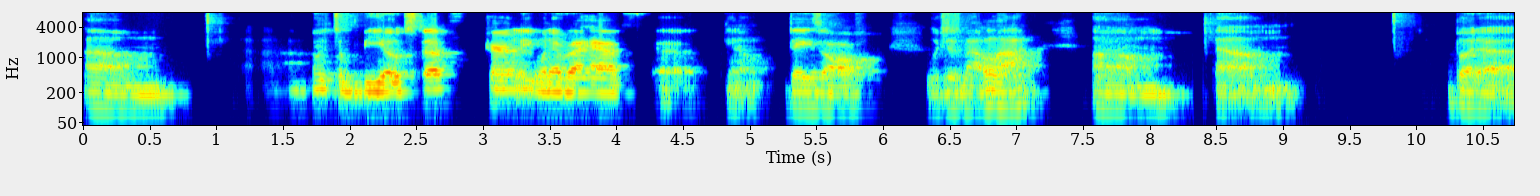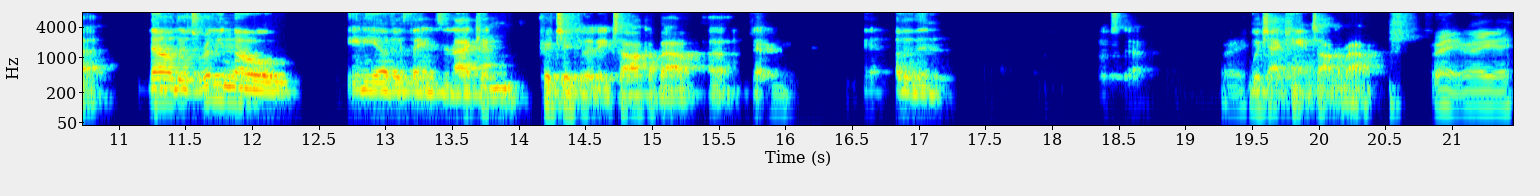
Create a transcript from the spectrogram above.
Um, I'm doing some VO stuff currently whenever I have, uh, you know, days off, which is not a lot. Um, um, but uh, no, there's really no any other things that I can particularly talk about uh, that are other than stuff right. which I can't talk about. Right, right, right.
